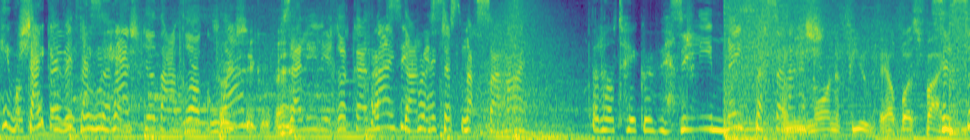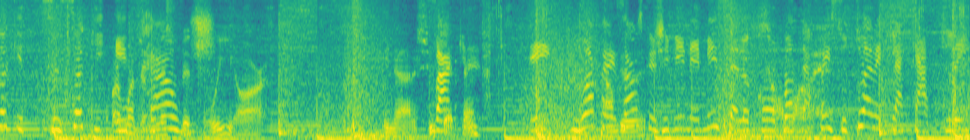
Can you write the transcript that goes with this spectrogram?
He will take Chacun des everything we personnages have, qu'il y a dans Rogue One, secret, vous right? allez les reconnaître Secret dans les sept righteousness. mercenaires. but I'll take revenge. C'est les mêmes I need personnages. more than a few to help us fight. C'est ça qui est, c'est ça qui What a est bunch of misfits étrange. we are. Et moi, par exemple, ce que j'ai bien aimé, c'était le combat de la fin, surtout avec la Kathleen.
